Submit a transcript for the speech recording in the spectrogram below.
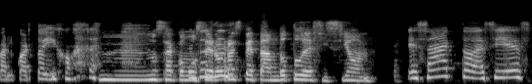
para el cuarto hijo. Mm, o sea, como cero respetando tu decisión. Exacto, así es.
